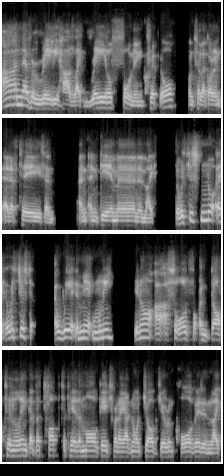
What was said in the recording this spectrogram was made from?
I never really had like real fun in crypto until I got into NFTs and and and gaming and like there was just no like it was just a way to make money. You know, I, I sold fucking dot and link at the top to pay the mortgage when I had no job during COVID and like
